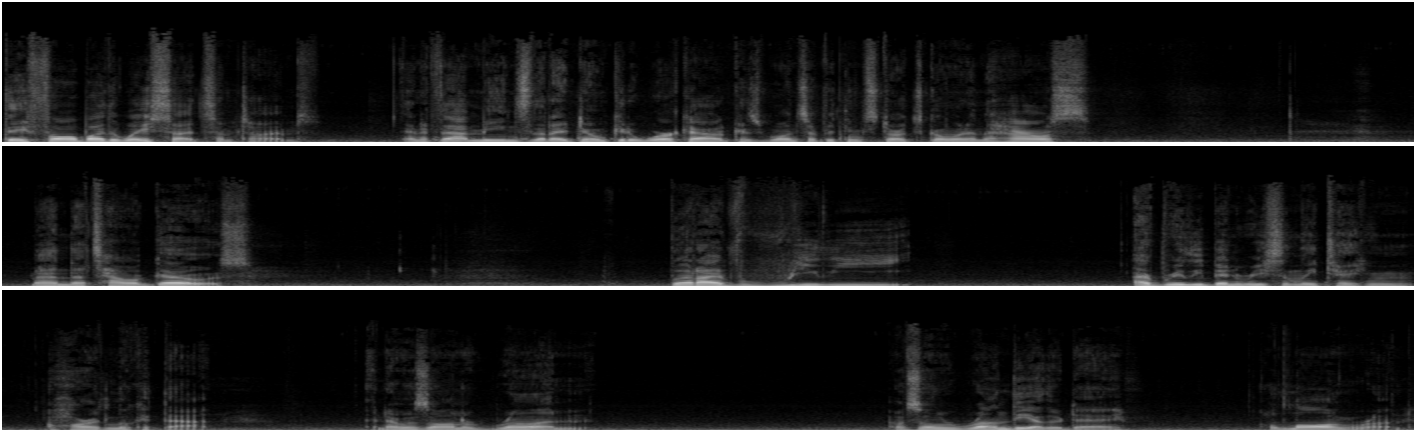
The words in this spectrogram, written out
they fall by the wayside sometimes. And if that means that I don't get a workout because once everything starts going in the house, man, that's how it goes. But I've really, I've really been recently taking a hard look at that. And I was on a run. I was on a run the other day, a long run.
